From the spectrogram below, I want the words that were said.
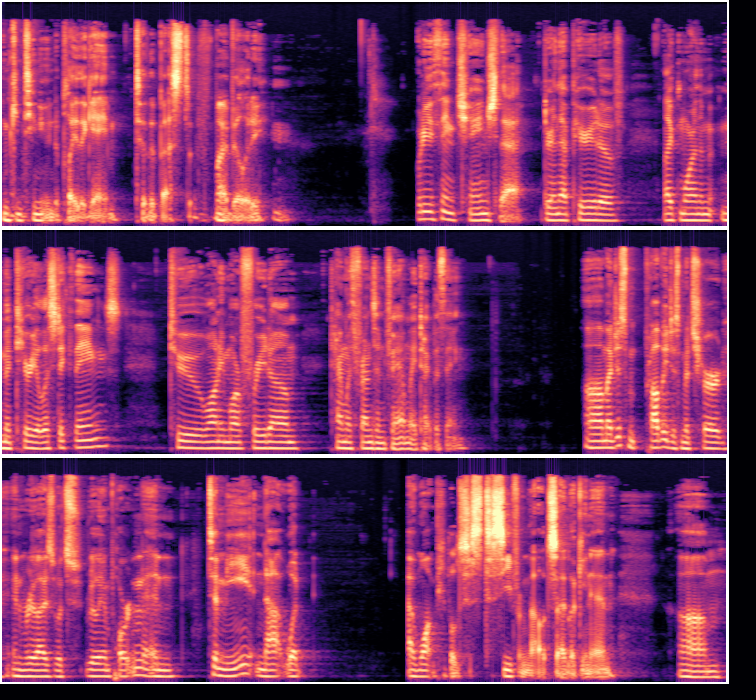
and continuing to play the game to the best of my ability. Mm-hmm. What do you think changed that during that period of like more of the materialistic things to wanting more freedom, time with friends and family type of thing? Um, I just probably just matured and realized what's really important, and to me, not what I want people just to see from the outside looking in. Um,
